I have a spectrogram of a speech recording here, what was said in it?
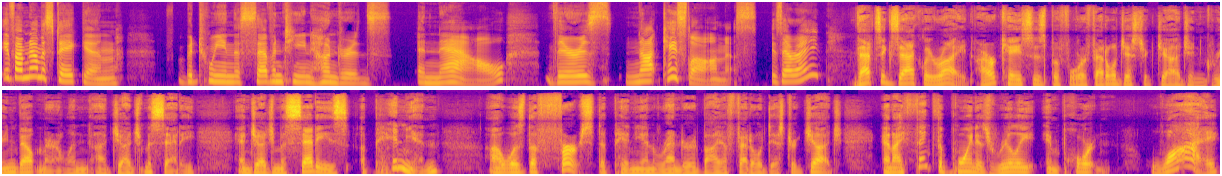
if I'm not mistaken, between the 1700s and now, there is not case law on this. Is that right? That's exactly right. Our case is before a federal district judge in Greenbelt, Maryland, uh, Judge Messitte. and Judge Messitte's opinion uh, was the first opinion rendered by a federal district judge. And I think the point is really important. Why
